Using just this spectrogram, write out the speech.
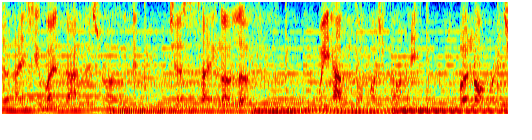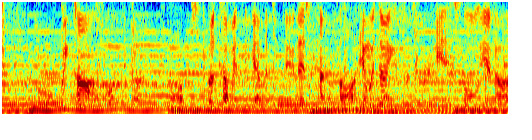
that as you went down this road, and you were just saying, no, look, we haven't got much money. We're not rich people. We can't afford to go to clubs. We're coming together to do this kind of party, and we're doing it for free. It's all, you know,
